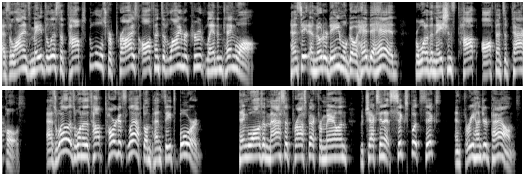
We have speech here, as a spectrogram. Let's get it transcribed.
as the Lions made the list of top schools for prized offensive line recruit Landon Tengwall. Penn State and Notre Dame will go head to head for one of the nation's top offensive tackles, as well as one of the top targets left on Penn State's board. Tengwall is a massive prospect from Maryland who checks in at six foot six and 300 pounds.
